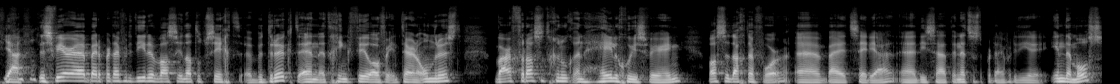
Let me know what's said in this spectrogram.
Ja, de sfeer bij de Partij voor de Dieren was in dat opzicht bedrukt. En het ging veel over interne onrust. Waar verrassend genoeg een hele goede sfeer hing, was de dag daarvoor uh, bij het CDA. Uh, die zaten net zoals de Partij voor de Dieren in Den Bosch.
